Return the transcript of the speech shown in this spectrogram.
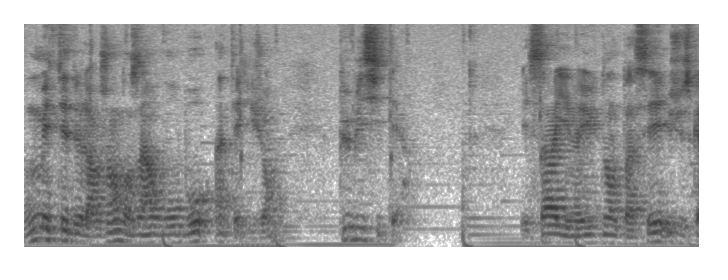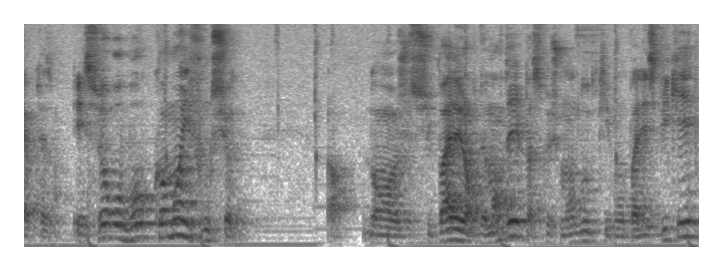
vous mettez de l'argent dans un robot intelligent publicitaire. Et ça, il y en a eu dans le passé jusqu'à présent. Et ce robot, comment il fonctionne? Alors, je ne suis pas allé leur demander parce que je m'en doute qu'ils ne vont pas l'expliquer,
